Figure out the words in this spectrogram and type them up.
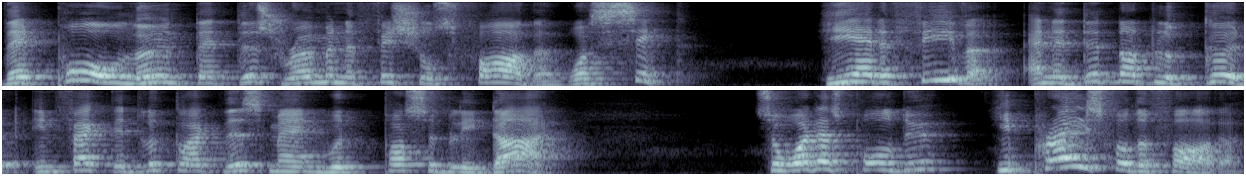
that Paul learned that this Roman official's father was sick he had a fever and it did not look good. In fact, it looked like this man would possibly die. So, what does Paul do? He prays for the Father.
